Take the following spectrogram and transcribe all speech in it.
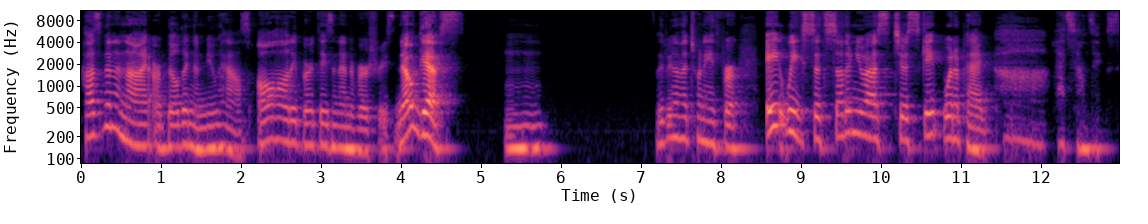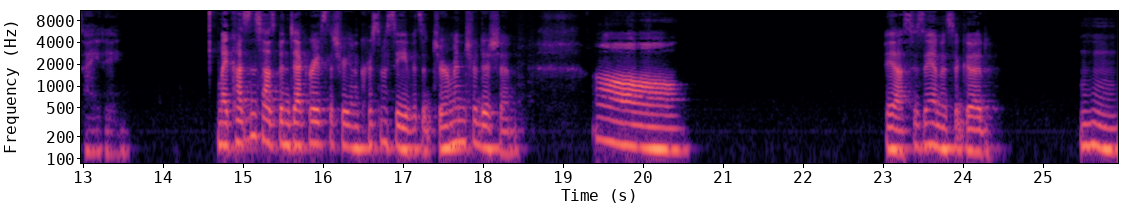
Husband and I are building a new house, all holiday birthdays and anniversaries. No gifts. Mm-hmm. Leaving on the 28th for eight weeks to southern U.S. to escape Winnipeg. that sounds exciting. My cousin's husband decorates the tree on Christmas Eve. It's a German tradition. Oh, yeah, Suzanne is a good. Mm-hmm.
